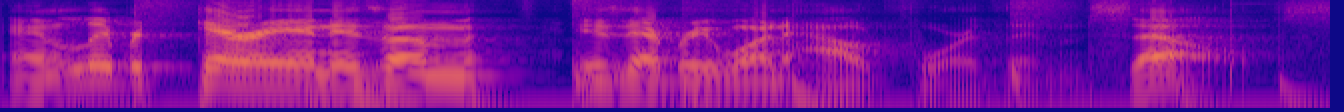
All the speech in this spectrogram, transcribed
And libertarianism is everyone out for themselves.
